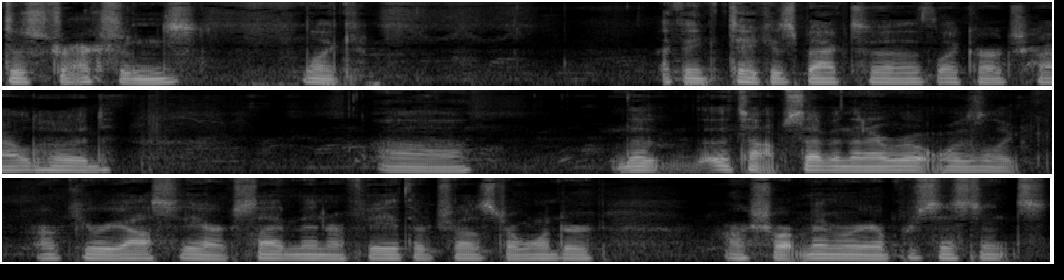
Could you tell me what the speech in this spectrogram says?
distractions, like I think take us back to like our childhood. Uh, the the top seven that I wrote was like our curiosity, our excitement, our faith, our trust, our wonder, our short memory, our persistence.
